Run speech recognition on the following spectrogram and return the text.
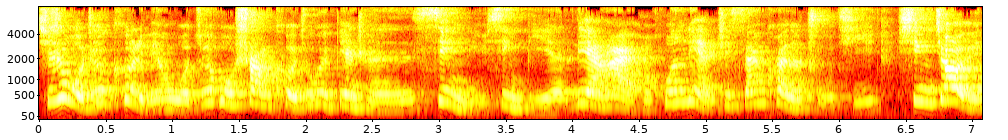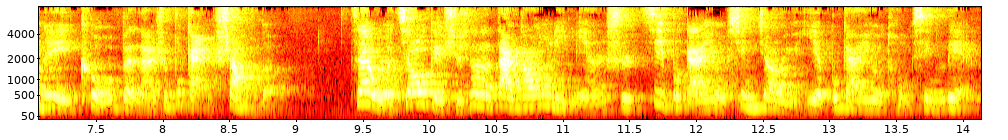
其实我这个课里面，我最后上课就会变成性与性别、恋爱和婚恋这三块的主题。性教育那一课我本来是不敢上的，在我教给学校的大纲里面是既不敢有性教育，也不敢有同性恋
